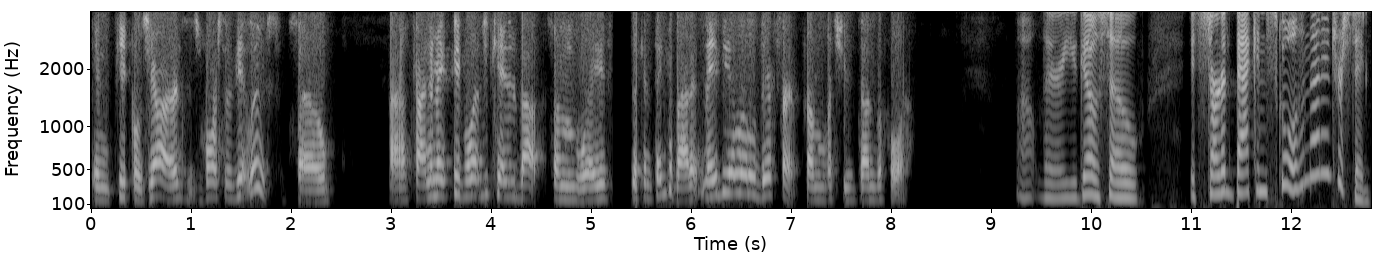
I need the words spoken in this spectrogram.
in people's yards horses get loose. So uh, trying to make people educated about some ways they can think about it, maybe a little different from what you've done before. Well, there you go. So it started back in school. Isn't that interesting?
